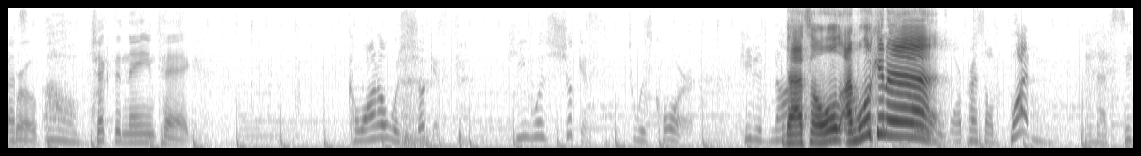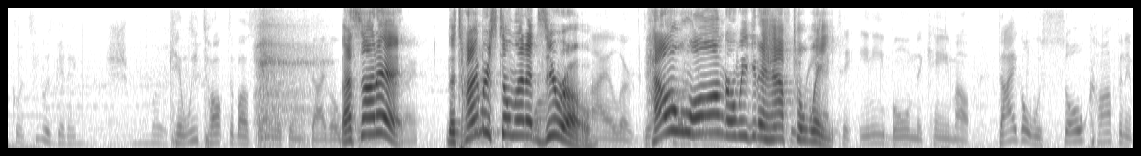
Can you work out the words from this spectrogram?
That's- bro. Oh, Check the name tag. Kawano was shooketh. He was shooketh to his core. He did not. That's old. I'm looking at. Or press a button in that sequence. He was getting smoked. Can we talk about some of the things Daigo? That's not it. tonight? The timer's still not at zero. High alert. This How long are we gonna have to wait? To any boom that came out. Daigo was so confident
